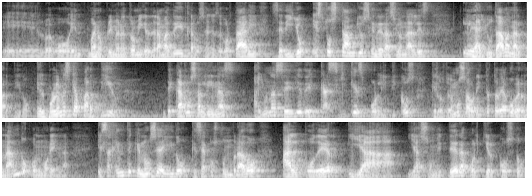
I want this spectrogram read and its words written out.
eh, luego, bueno, primero entró Miguel de la Madrid, Carlos Salinas de Gortari, Cedillo. Estos cambios generacionales le ayudaban al partido. El problema es que a partir de Carlos Salinas hay una serie de caciques políticos que los vemos ahorita todavía gobernando con Morena. Esa gente que no se ha ido, que se ha acostumbrado al poder y a, y a someter a cualquier costo,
